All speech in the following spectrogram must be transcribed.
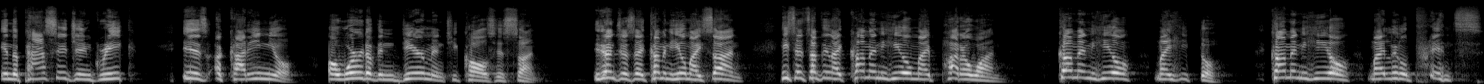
in the passage in Greek is a cariño, a word of endearment, he calls his son. He doesn't just say, Come and heal my son. He said something like, Come and heal my Padawan. Come and heal my Hito. Come and heal my little prince.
